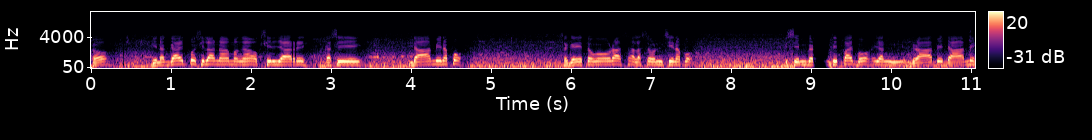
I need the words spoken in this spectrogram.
So ginaguide po sila ng mga auxiliary kasi dami na po. Sa ganitong oras alas 11 na po. December 25 oh yan grabe dami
